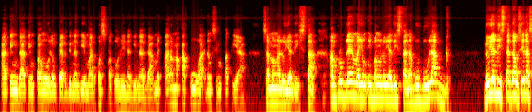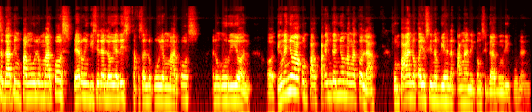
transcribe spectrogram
ating dating Pangulong Ferdinand E. Marcos patuloy na ginagamit para makakuha ng simpatya sa mga loyalista. Ang problema, yung ibang loyalista nabubulag. Loyalista daw sila sa dating Pangulong Marcos, pero hindi sila loyalist sa kasalukuyang Marcos. Anong uri yon? O, tingnan nyo ha, kung pa- pakinggan nyo mga tol ha, kung paano kayo sinabihan na tanga nitong si Gagong Lipunan.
